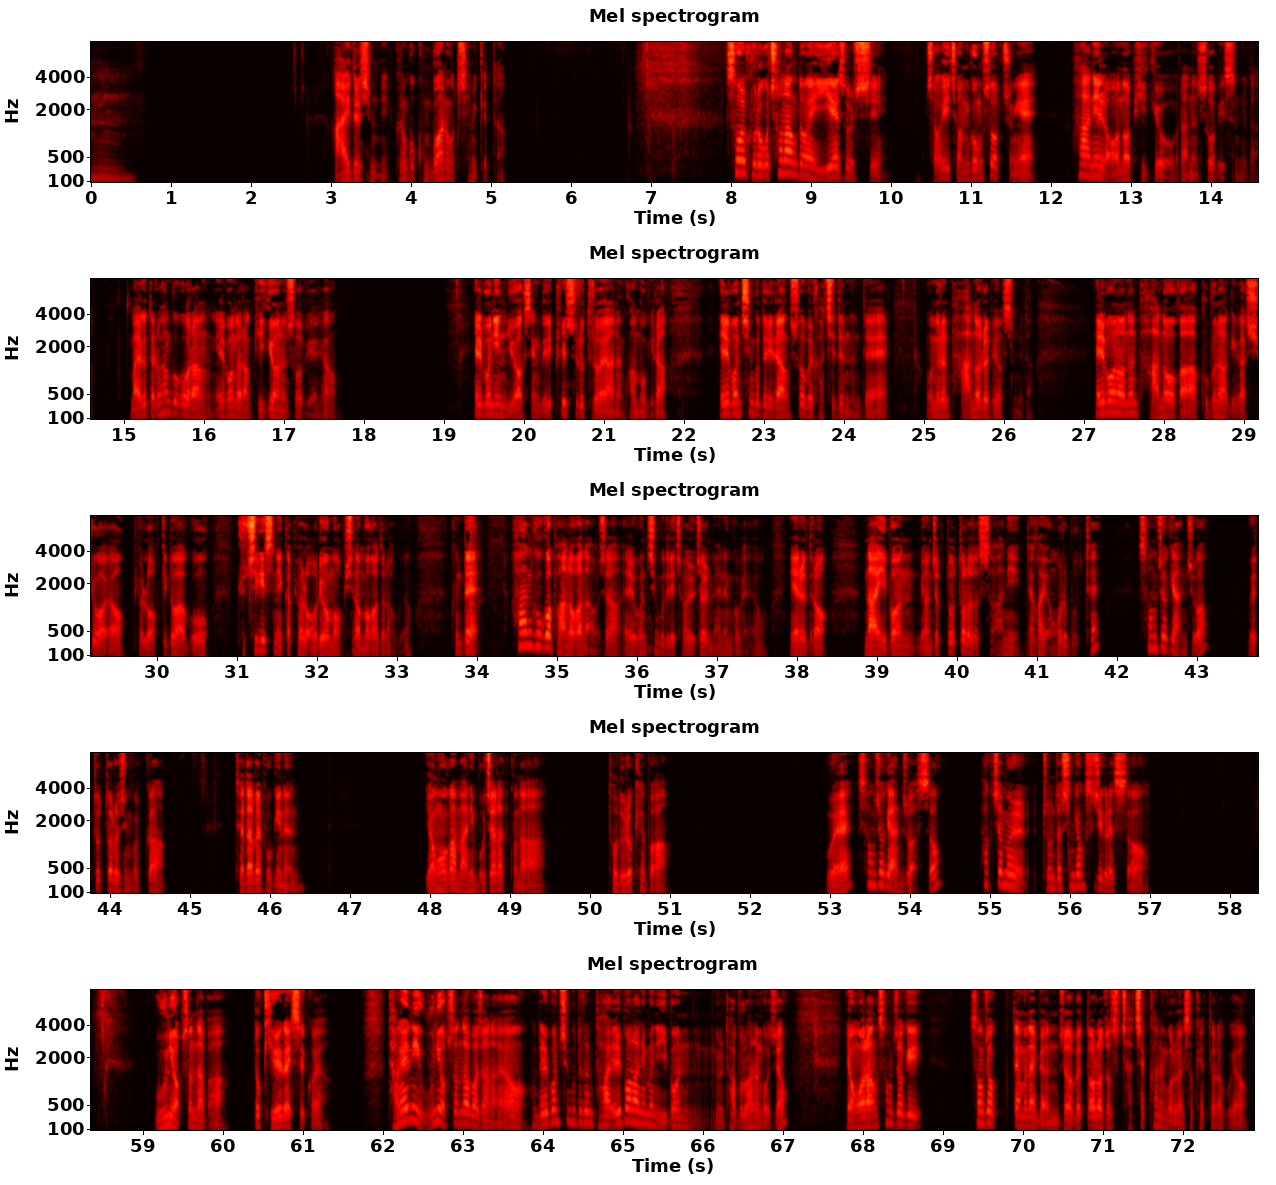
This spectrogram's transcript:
음. 아이들 심리. 그런 거 공부하는 것도 재밌겠다. 서울 구로구 천왕동의 이예솔 씨. 저희 전공 수업 중에 한일 언어 비교라는 수업이 있습니다. 말 그대로 한국어랑 일본어랑 비교하는 수업이에요. 일본인 유학생들이 필수로 들어야 하는 과목이라 일본 친구들이랑 수업을 같이 듣는데 오늘은 반어를 배웠습니다. 일본어는 반어가 구분하기가 쉬워요. 별로 없기도 하고 규칙이 있으니까 별 어려움 없이 넘어가더라고요. 근데 한국어 반어가 나오자 일본 친구들이 절절 매는 거예요. 예를 들어 나 이번 면접 또 떨어졌어. 아니 내가 영어를 못해? 성적이 안 좋아? 왜 또 떨어진 걸까? 대답의 보기는 영어가 많이 모자랐구나. 더 노력해봐. 왜? 성적이 안 좋았어? 학점을 좀 더 신경 쓰지 그랬어. 운이 없었나 봐. 또 기회가 있을 거야. 당연히 운이 없었나 봐잖아요. 근데 일본 친구들은 다 1번 아니면 2번을 답으로 하는 거죠. 영어랑 성적이 성적 때문에 면접에 떨어져서 자책하는 걸로 해석했더라고요.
